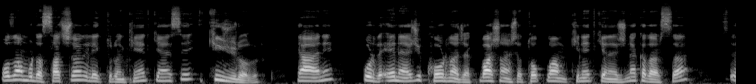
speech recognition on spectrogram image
O zaman burada saçılan elektronun kinetik enerjisi 2 Joule olur. Yani burada enerji korunacak. Başlangıçta toplam kinetik enerji ne kadarsa e,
